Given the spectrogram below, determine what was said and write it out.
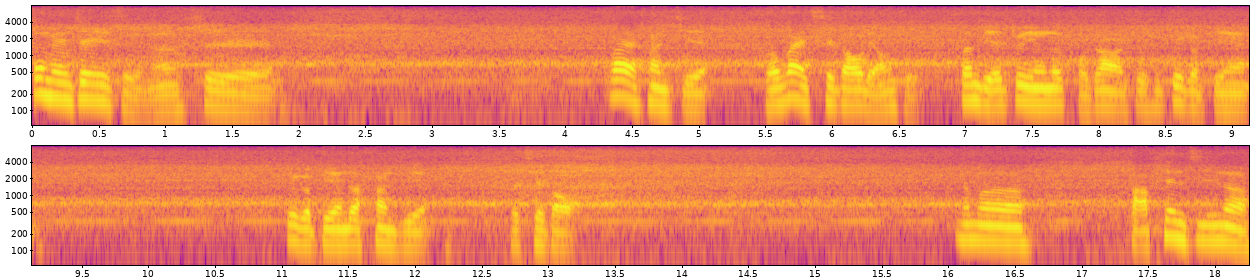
后面这一组呢是外焊接和外切刀两组，分别对应的口罩就是这个边、这个边的焊接和切刀。那么打片机呢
